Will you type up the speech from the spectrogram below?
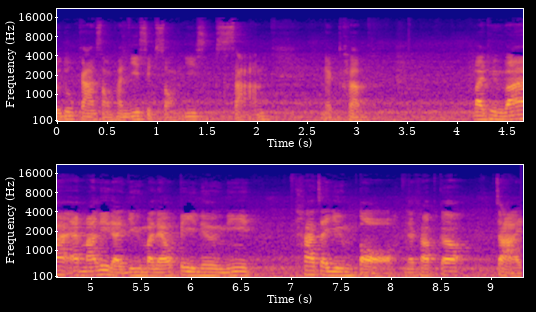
ฤดูกาล 2022-23 นะครับหมายถึงว่าแอดมาริดยืมมาแล้วปีหนึ่งนี่ถ้าจะยืมต่อนะครับ ก็จ่าย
